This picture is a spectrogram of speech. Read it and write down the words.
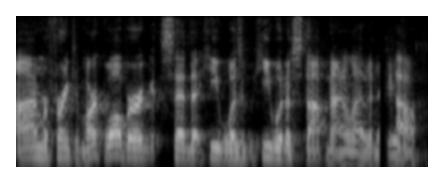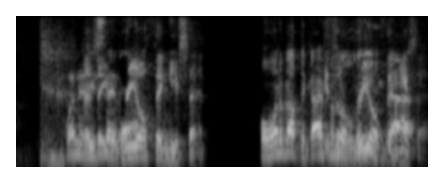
I'm referring to Mark Wahlberg said that he was he would have stopped 9/11 if he was. Oh, alive. when did That he is say a real thing he said. Well, what about the guy It's from the real league thing he that said.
